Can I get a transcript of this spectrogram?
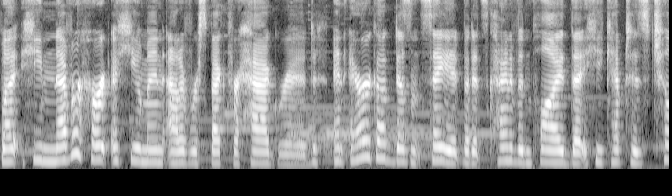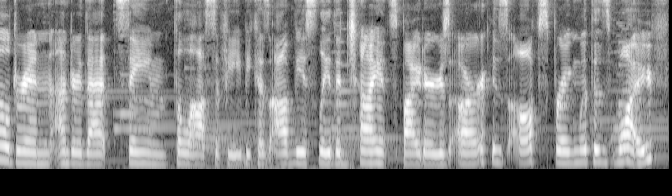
But he never hurt a human out of respect for Hagrid. And Aragog doesn't say it, but it's kind of implied that he kept his children under that same philosophy because obviously the giant spiders are his offspring with his wife.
